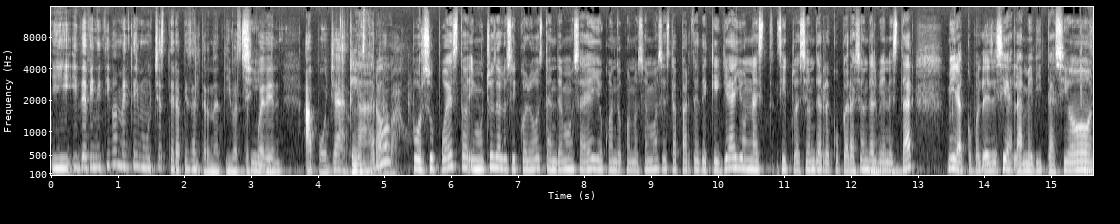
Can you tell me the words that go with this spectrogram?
Y, y, definitivamente hay muchas terapias alternativas que pueden apoyar este trabajo. Por supuesto, y muchos de los psicólogos tendemos a ello cuando conocemos esta parte de que ya hay una situación de recuperación del bienestar. Mira, como les decía, la meditación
